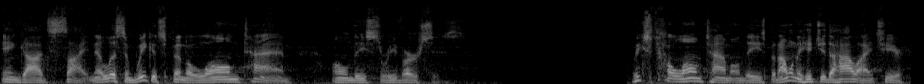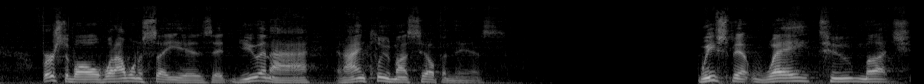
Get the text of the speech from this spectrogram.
in God's sight. Now, listen, we could spend a long time on these three verses. We could spend a long time on these, but I want to hit you the highlights here. First of all, what I want to say is that you and I, and I include myself in this, we've spent way too much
